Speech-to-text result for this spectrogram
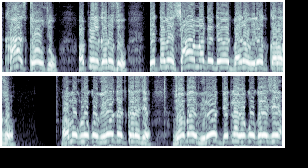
ખાસ કહું છું, અપીલ કરું છું કે તમે શા માટે દેવેશભાઈનો વિરોધ કરો છો? અમુક લોકો વિરોધ જ કરે છે. જો ભાઈ વિરોધ જેટલા લોકો કરે છે,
